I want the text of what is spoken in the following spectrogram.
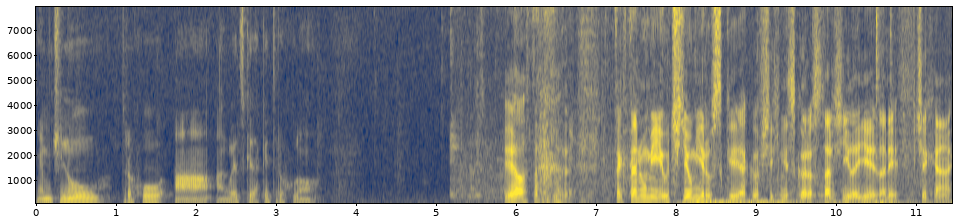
němčinu trochu a anglicky taky trochu. No. Jo, to, tak ten umí, určitě umí rusky, jako všichni skoro starší lidi tady v Čechách.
